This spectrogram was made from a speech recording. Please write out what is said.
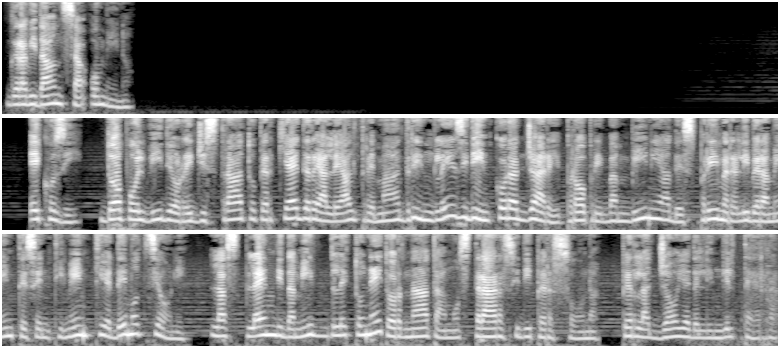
Gravidanza o meno. E così, dopo il video registrato per chiedere alle altre madri inglesi di incoraggiare i propri bambini ad esprimere liberamente sentimenti ed emozioni, la splendida Middleton è tornata a mostrarsi di persona, per la gioia dell'Inghilterra.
